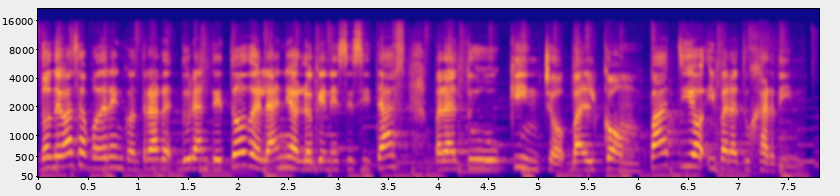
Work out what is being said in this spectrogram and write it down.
donde vas a poder encontrar durante todo el año lo que necesitas para tu quincho, balcón, patio y para tu jardín.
